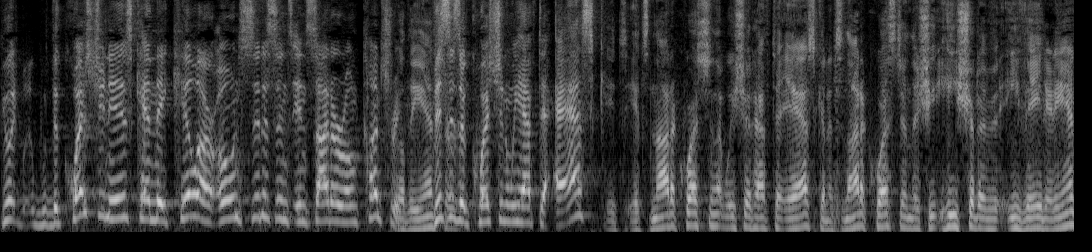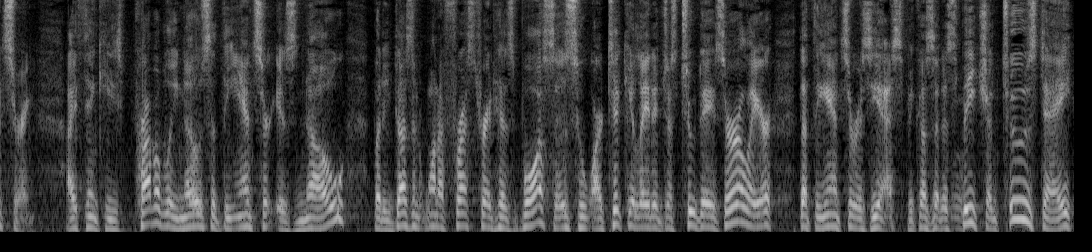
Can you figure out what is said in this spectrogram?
The question is, can they kill our own citizens inside our own country? Well, the answer, this is a question we have to ask. It's, it's not a question that we should have to ask, and it's not a question that she, he should have evaded answering. I think he probably knows that the answer is no, but he doesn't want to frustrate his bosses who articulated just two days earlier that the answer is yes. Because at a speech on Tuesday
